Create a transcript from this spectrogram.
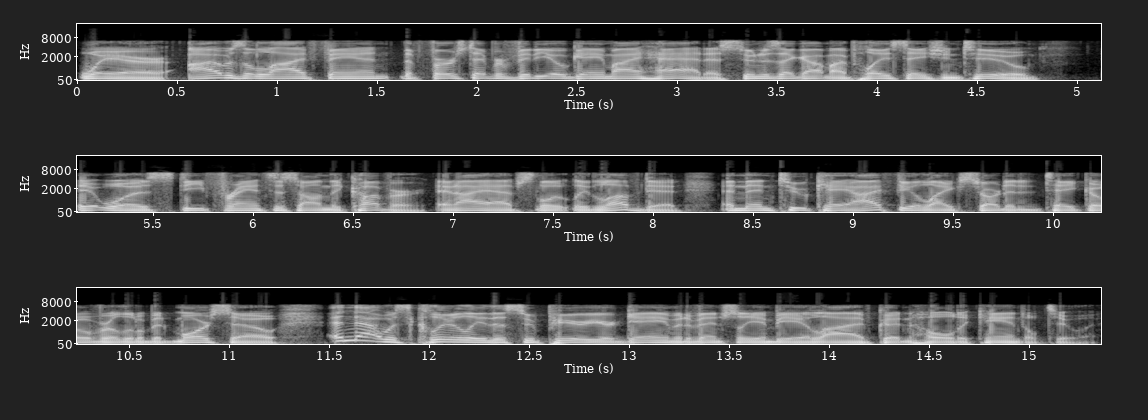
Where I was a live fan, the first ever video game I had, as soon as I got my PlayStation 2, it was Steve Francis on the cover, and I absolutely loved it. And then 2K, I feel like, started to take over a little bit more so, and that was clearly the superior game, and eventually NBA Live couldn't hold a candle to it.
